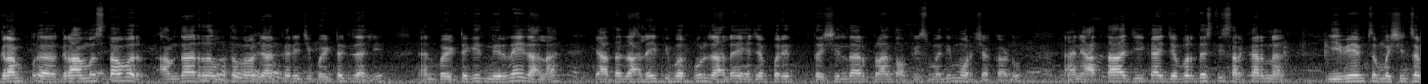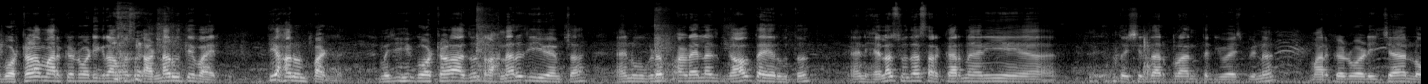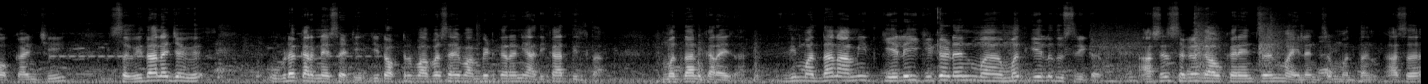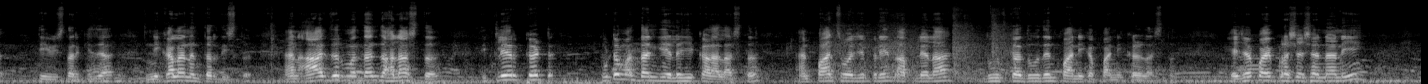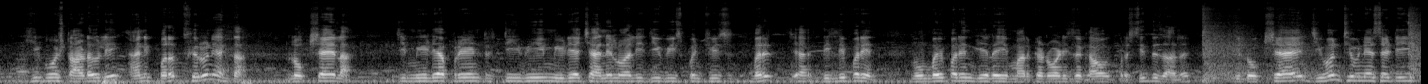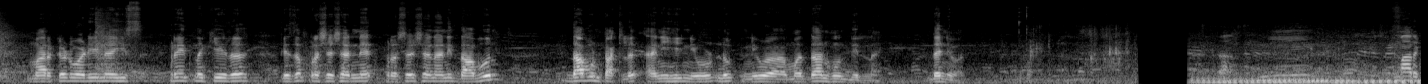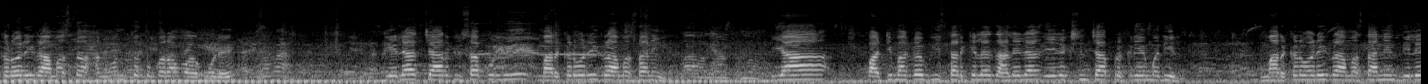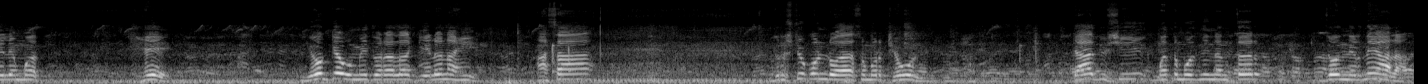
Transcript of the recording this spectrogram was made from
ग्राम ग्रामस्थावर आमदार उत्तमराव जानकरीची बैठक झाली आणि बैठकीत निर्णय झाला की आता झालंय ती भरपूर झालं ह्याच्यापर्यंत तहसीलदार प्रांत ऑफिसमध्ये मोर्चा काढू. आणि आता जी काय जबरदस्ती सरकारनं ई व्ही एमचं मशीनचं घोटाळा मार्केटवाडी ग्रामस्थ काढणार होते बाहेर ती हाणून पाडलं. म्हणजे ही घोटाळा अजून राहणारच ईव्हीएमचा आणि उघडं पाडायला गाव तयार होतं. आणि ह्याला सुद्धा सरकारनं आणि तहसीलदार प्रांत डी वाय एस पीनं मार्केटवाडीच्या लोकांची संविधानाच्या उघडं करण्यासाठी जी डॉक्टर बाबासाहेब आंबेडकरांनी अधिकार दिलता मतदान करायचा ती मतदान आम्ही केलं एकीकडं आणि म- मत गेलं दुसरीकडं. असं सगळं गावकऱ्यांचं आणि महिलांचं मतदान असं तेवीस तारखेच्या निकालानंतर दिसतं. आणि आज जर मतदान झालं असतं ती क्लिअर कट कुठं मतदान गेलं हे कळालं असतं. आणि पाच वाजेपर्यंत आपल्याला दूध का दूध आणि पाणी का पाणी कळलं असतं. ह्याच्या पाय प्रशासनाने ही गोष्ट अडवली आणि परत फिरून एकदा लोकशाहीला जी media print T V media चॅनेलवाली जी वीस पंचवीस बरेच दिल्लीपर्यंत मुंबईपर्यंत गेलं हे मार्केटवाडीचं गाव प्रसिद्ध झालं की लोकशाही जीवन ठेवण्यासाठी मार्केटवाडीनं ही प्रयत्न केलं त्याचं प्रशासनाने प्रशासनाने दाबून दाबून टाकलं आणि ही निवडणूक निव मतदान होऊन दिलं नाही. धन्यवाद मी मार्कडवाडी ग्रामस्थ हनुमंत तुकाराम वाघमोडे गेल्या चार दिवसापूर्वी मार्कडवाडी ग्रामस्थांनी या पाठीमागं वीस तारखेला झालेल्या इलेक्शनच्या प्रक्रियेमधील मार्कडवाडी ग्रामस्थांनी दिलेले मत हे योग्य उमेदवाराला गेलं नाही असा दृष्टिकोन डोळ्यासमोर ठेवून त्या दिवशी मतमोजणीनंतर जो निर्णय आला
